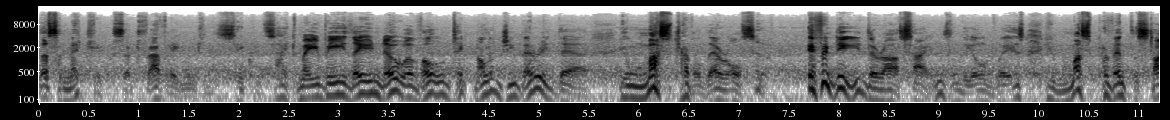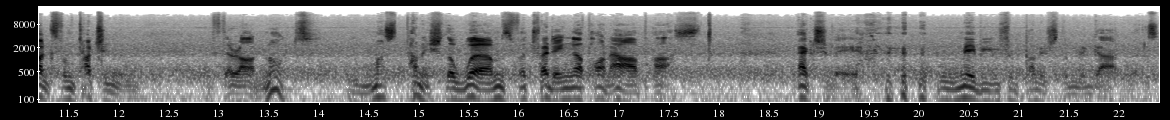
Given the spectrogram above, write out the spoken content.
The symmetrics are traveling to the sacred site. Maybe they know of old technology buried there. You must travel there also. If indeed there are signs in the old ways, you must prevent the slugs from touching them. If there are not, you must punish the worms for treading upon our past. Actually, maybe you should punish them regardless.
